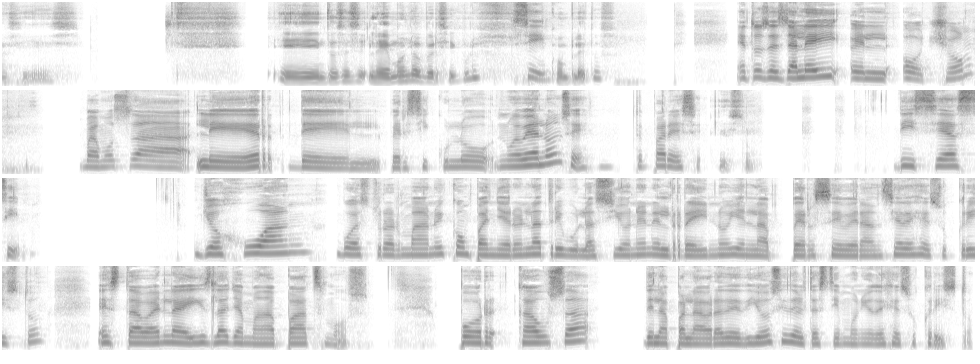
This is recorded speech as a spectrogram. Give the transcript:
Así es. Eh, entonces, ¿leemos los versículos sí. completos? Entonces, ya leí el 8. Vamos a leer del versículo 9 al 11, ¿te parece? Listo. Dice así. Yo, Juan, vuestro hermano y compañero en la tribulación, en el reino y en la perseverancia de Jesucristo, estaba en la isla llamada Patmos por causa de la palabra de Dios y del testimonio de Jesucristo.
